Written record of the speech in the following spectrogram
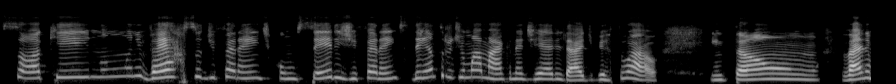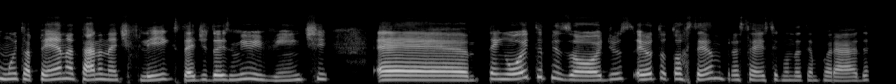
só que num universo diferente, com seres diferentes dentro de uma máquina de realidade virtual. Então, vale muito a pena, tá no Netflix, é de 2020. É, tem oito episódios. Eu estou torcendo para sair a segunda temporada.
